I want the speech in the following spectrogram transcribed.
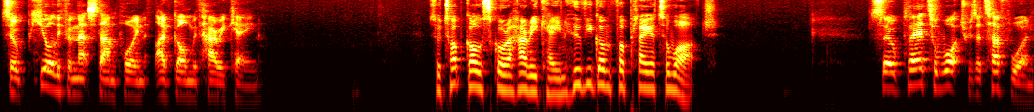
So purely from that standpoint, I've gone with Harry Kane. So, top goal scorer Harry Kane. Who have you gone for player to watch? So player to watch was a tough one.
